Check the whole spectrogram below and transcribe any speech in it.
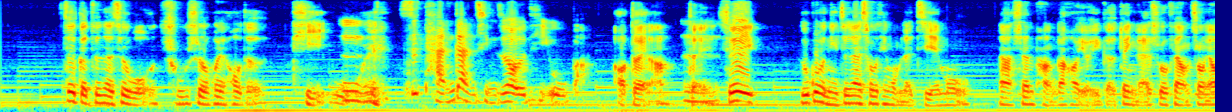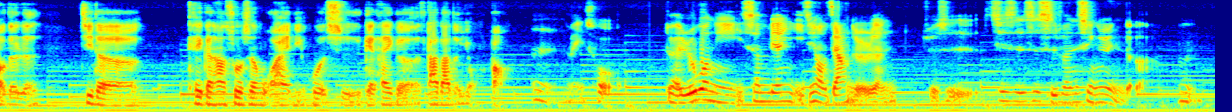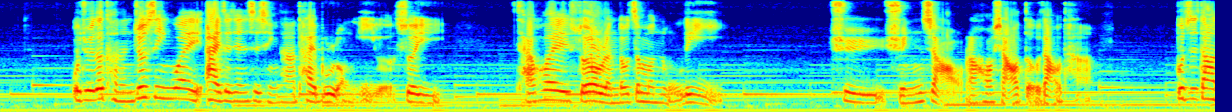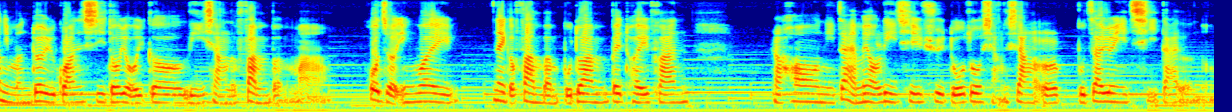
这个真的是我出社会后的体悟，欸，嗯，是谈感情之后的体悟吧？哦，对啦，对，嗯，所以如果你正在收听我们的节目，那身旁刚好有一个对你来说非常重要的人，记得可以跟他说声“我爱你”，或者是给他一个大大的拥抱。嗯，没错。对，如果你身边已经有这样的人，就是其实是十分幸运的了。嗯，我觉得可能就是因为爱这件事情它太不容易了，所以才会所有人都这么努力去寻找，然后想要得到它。不知道你们对于关系都有一个理想的范本吗？或者因为那个范本不断被推翻，然后你再也没有力气去多做想象，而不再愿意期待了呢？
